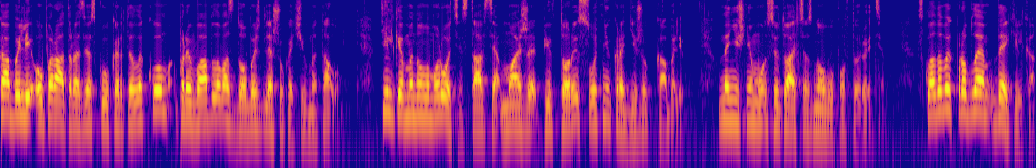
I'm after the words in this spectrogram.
Кабелі оператора зв'язку Укртелеком – приваблива здобич для шукачів металу. Тільки в минулому році стався майже півтори сотні крадіжок кабелів. В нинішньому ситуація знову повторюється. Складових проблем декілька.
